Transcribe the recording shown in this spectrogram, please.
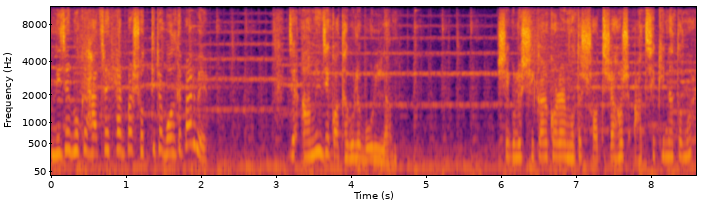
নিজের বুকে হাত রেখে একবার সত্যিটা বলতে পারবে? যে আমি যে কথাগুলো বললাম, সেগুলো স্বীকার করার মতো সৎ সাহস আছে কিনা তোমার?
